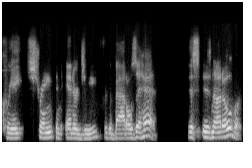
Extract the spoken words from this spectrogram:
create strength and energy for the battles ahead. This is not over.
